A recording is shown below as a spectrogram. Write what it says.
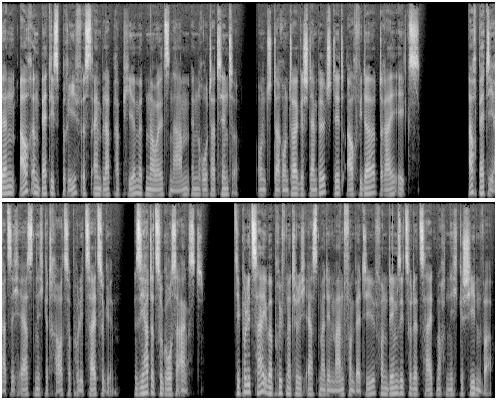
Denn auch in Bettys Brief ist ein Blatt Papier mit Noels Namen in roter Tinte. Und darunter gestempelt steht auch wieder 3x. Auch Betty hat sich erst nicht getraut, zur Polizei zu gehen. Sie hatte zu große Angst. Die Polizei überprüft natürlich erstmal den Mann von Betty, von dem sie zu der Zeit noch nicht geschieden war.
